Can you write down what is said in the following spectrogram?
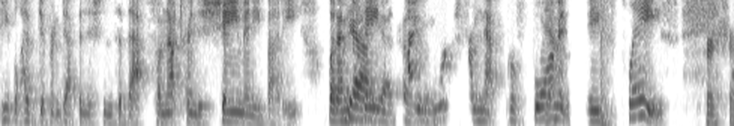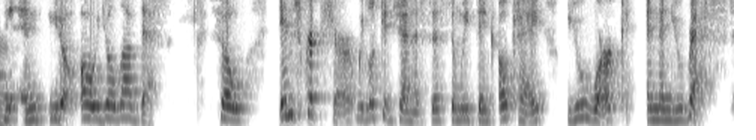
people have different definitions of that. So I'm not trying to shame anybody, but I'm yeah, saying yeah, totally. I worked from that performance based yeah. place. For sure. And, and, you know, oh, you'll love this. So in scripture, we look at Genesis and we think, okay, you work and then you rest.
